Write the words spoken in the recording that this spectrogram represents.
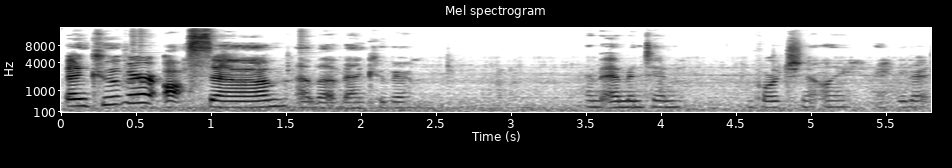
Vancouver, awesome. I love Vancouver. I'm Edmonton, unfortunately. I hate it.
